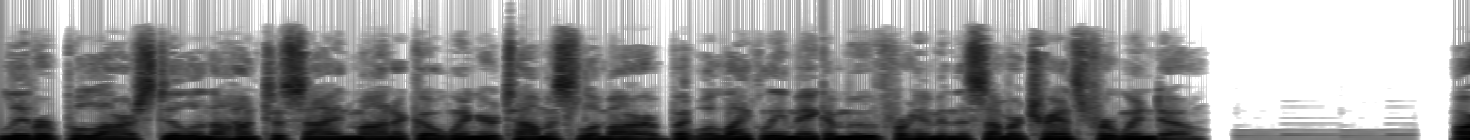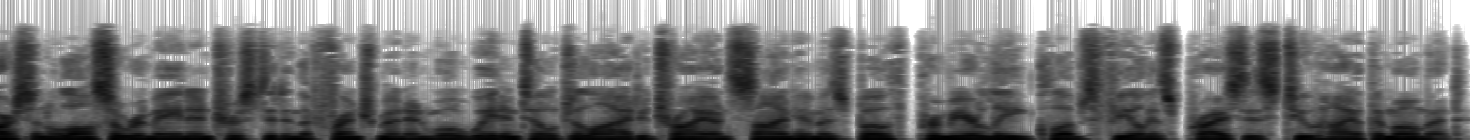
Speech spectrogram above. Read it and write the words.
Liverpool are still in the hunt to sign Monaco winger Thomas Lemar but will likely make a move for him in the summer transfer window. Arsenal also remain interested in the Frenchman and will wait until July to try and sign him as both Premier League clubs feel his price is too high at the moment.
